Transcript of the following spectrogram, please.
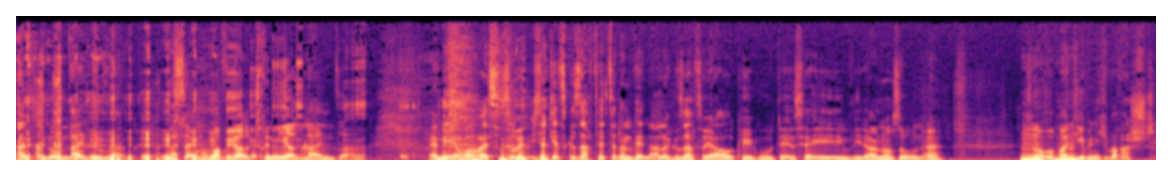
Einfach nur um Nein zu sagen. Du musst ja immer mal wieder trainieren, Nein sagen. Ja, nee, aber weißt du so, wenn ich das jetzt gesagt hätte, dann hätten alle gesagt, so, ja, okay, gut, der ist ja eh irgendwie da noch so, ne? So, aber bei dir bin ich überrascht.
